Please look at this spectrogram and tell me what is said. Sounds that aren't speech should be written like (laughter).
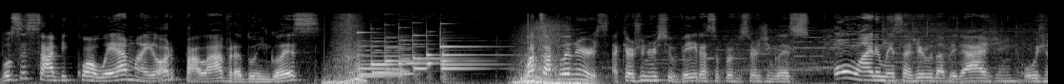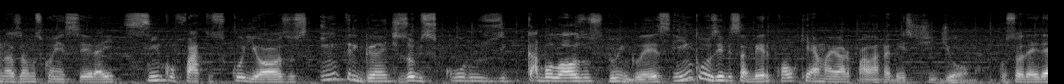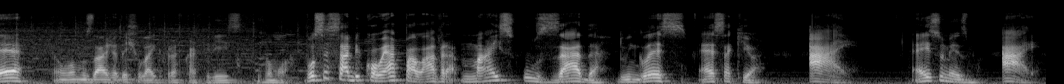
Você sabe qual é a maior palavra do inglês? What's up, learners? Aqui é o Júnior Silveira, sou professor de inglês online, o mensageiro da brilhagem. Hoje nós vamos conhecer aí cinco fatos curiosos, intrigantes, obscuros e cabulosos do inglês e inclusive saber qual que é a maior palavra deste idioma. Gostou da ideia? Então vamos lá, já deixa o like para ficar feliz e vamos lá. Você sabe qual é a palavra mais usada do inglês? Essa aqui, ó. I. É isso mesmo, I.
